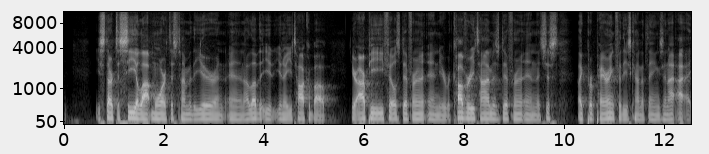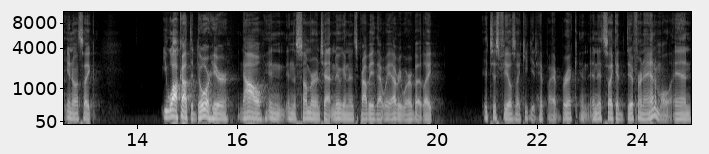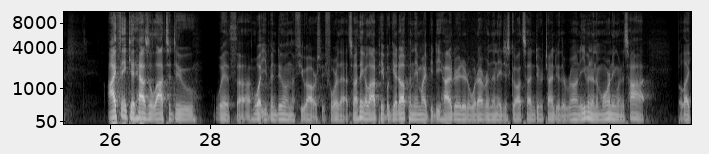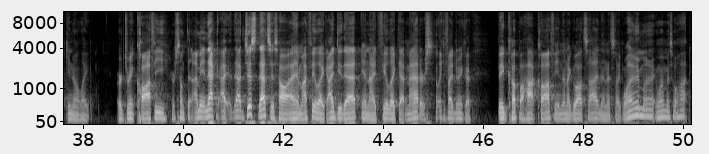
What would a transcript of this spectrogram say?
you start to see a lot more at this time of the year and and I love that you you know you talk about your RPE feels different and your recovery time is different and it's just like preparing for these kind of things. And I, I you know it's like you walk out the door here now in in the summer in Chattanooga and it's probably that way everywhere but like it just feels like you get hit by a brick and, and it's like a different animal. And I think it has a lot to do with uh, what you've been doing the few hours before that. So I think a lot of people get up and they might be dehydrated or whatever, and then they just go outside and do try and do their run, even in the morning when it's hot. But like you know, like or drink coffee or something. I mean that I, that just that's just how I am. I feel like I do that, and I feel like that matters. like if I drink a big cup of hot coffee and then I go outside, and then it's like, why am I why am I so hot?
